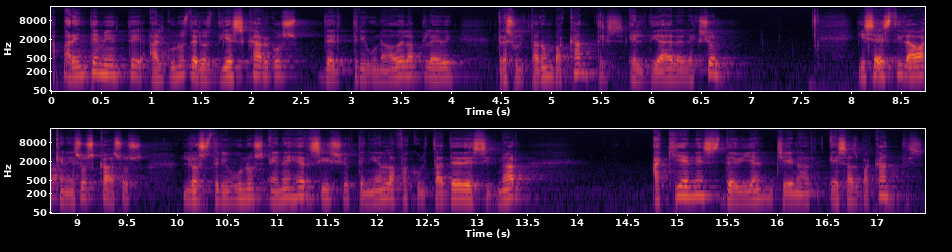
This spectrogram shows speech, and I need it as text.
Aparentemente, algunos de los diez cargos del tribunado de la plebe resultaron vacantes el día de la elección, y se estilaba que en esos casos los tribunos en ejercicio tenían la facultad de designar a quienes debían llenar esas vacantes.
